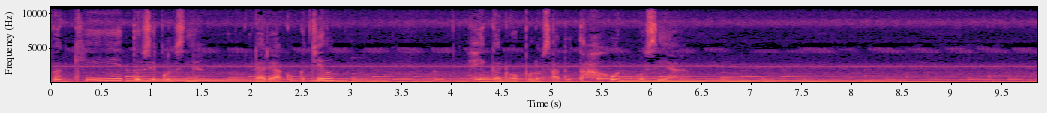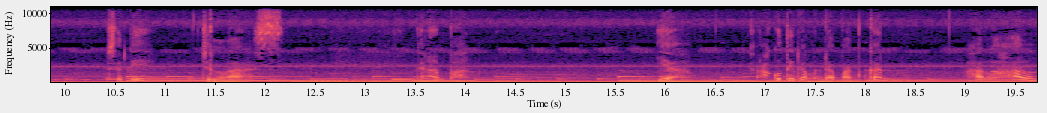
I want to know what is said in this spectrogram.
Begitu siklusnya dari aku kecil hingga 21 tahun usia. Sedih? Jelas. Kenapa? Ya, aku tidak mendapatkan hal-hal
